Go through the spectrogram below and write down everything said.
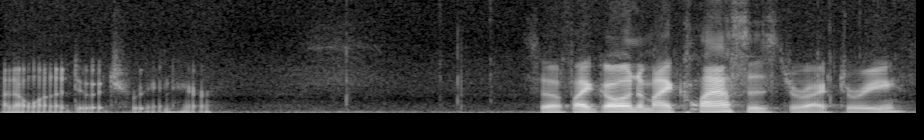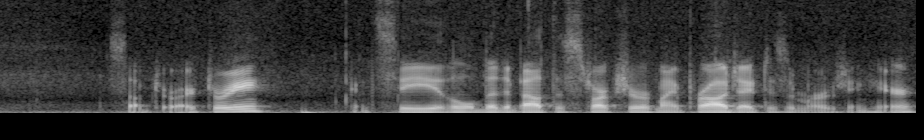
I don't want to do a tree in here. So if I go into my classes directory, subdirectory, can see a little bit about the structure of my project is emerging here.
